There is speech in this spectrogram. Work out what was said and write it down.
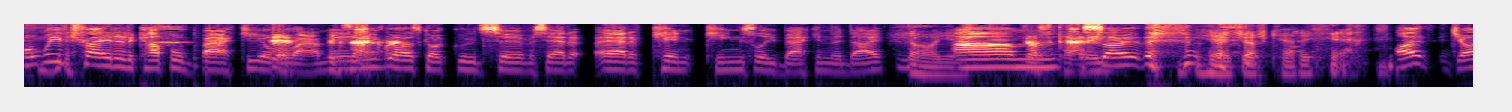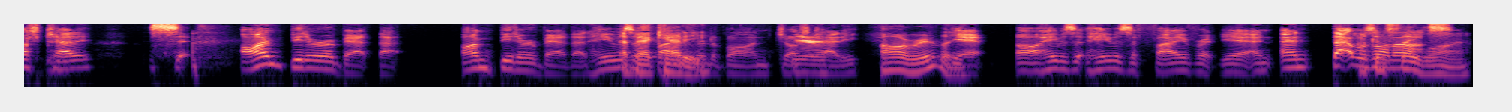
Well, we've traded a couple back your yeah, way. I mean, exactly. you guys got good service out of, out of Kent Kingsley back in the day. Oh yeah, um, Josh Caddy. So, yeah, Josh Caddy. Yeah, I, Josh Caddy. So, I'm bitter about that. I'm bitter about that. He was about a favourite of mine, Josh yeah. Caddy. Oh really? Yeah. Oh, he was a, he was a favourite. Yeah, and and that was on us. Why.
